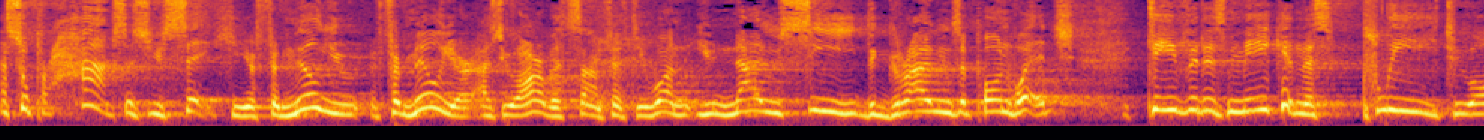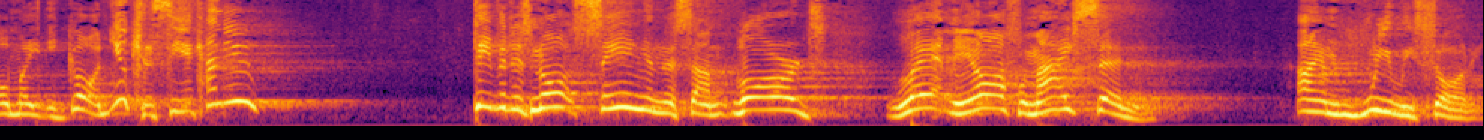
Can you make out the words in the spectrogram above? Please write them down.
And so perhaps as you sit here, familiar, familiar as you are with Psalm 51, you now see the grounds upon which David is making this plea to Almighty God. You can see it, can you? David is not saying in the psalm, um, Lord, let me off of my sin. I am really sorry.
